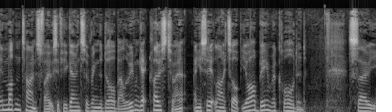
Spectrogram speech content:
in modern times, folks, if you're going to ring the doorbell or even get close to it and you see it light up, you are being recorded. So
